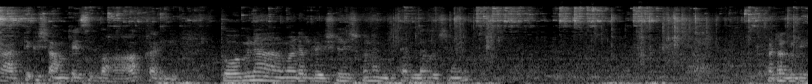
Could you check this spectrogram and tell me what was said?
కార్తీక షాంపూ వేసి బాగా కడిగి తోమిన అనమాట బ్రష్ తీసుకొని అంత తెల్లగా వచ్చినాయి. పటగుడి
